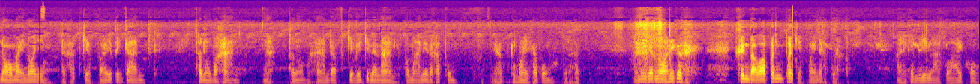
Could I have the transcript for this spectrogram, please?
หน่อใหม่หน่อใหญ่นะครับ เก็บไว้เป็นการถนอมอาหารนะถนอมอาหารแบบเก็บไว้กินนานๆประมาณนี้นะครับผมนะครับหน่อไม้ครับผมนะครับ อันนี้ก็นอนี่ก็ขึ้นแบบว่าเพิ่นเพิ่นเก็บไว้นะครับผมอันนี้ก็มีหลากหลายของ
